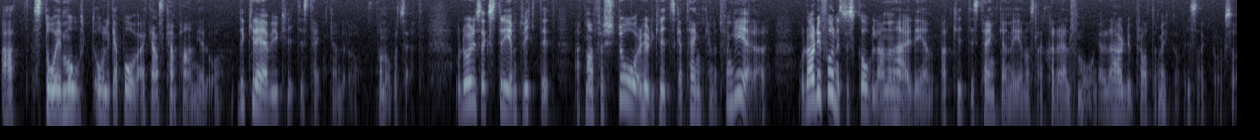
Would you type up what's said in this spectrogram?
att stå emot olika påverkanskampanjer då. Det kräver ju kritiskt tänkande då, på något sätt. Och då är det så extremt viktigt att man förstår hur det kritiska tänkandet fungerar. Och då har det funnits i skolan den här idén att kritiskt tänkande är någon slags generell förmåga. Det här har du pratat mycket om Isak också.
